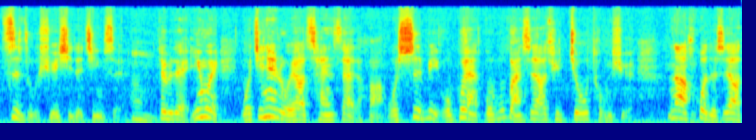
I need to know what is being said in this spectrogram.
自主学习的精神，嗯，对不对？因为我今天如果要参赛的话，我势必我不管我不管是要去揪同学，那或者是要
